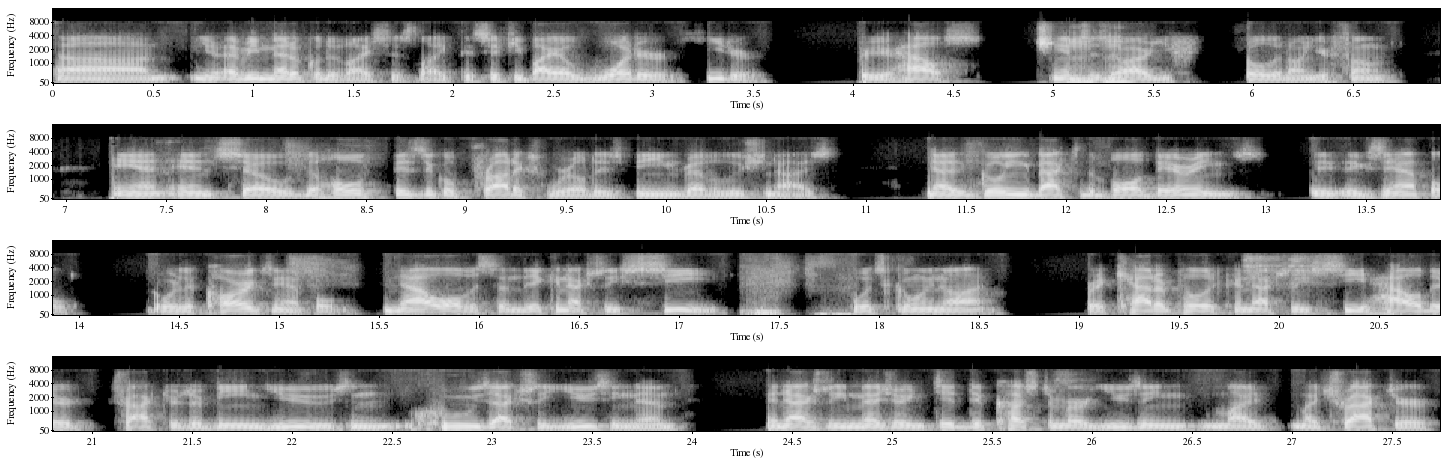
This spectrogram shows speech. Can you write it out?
Um, you know, every medical device is like this. If you buy a water heater for your house, chances mm-hmm. are you control it on your phone. And and so the whole physical products world is being revolutionized. Now, going back to the ball bearings example or the car example, now all of a sudden they can actually see what's going on. Right? Caterpillar can actually see how their tractors are being used and who's actually using them, and actually measuring did the customer using my my tractor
